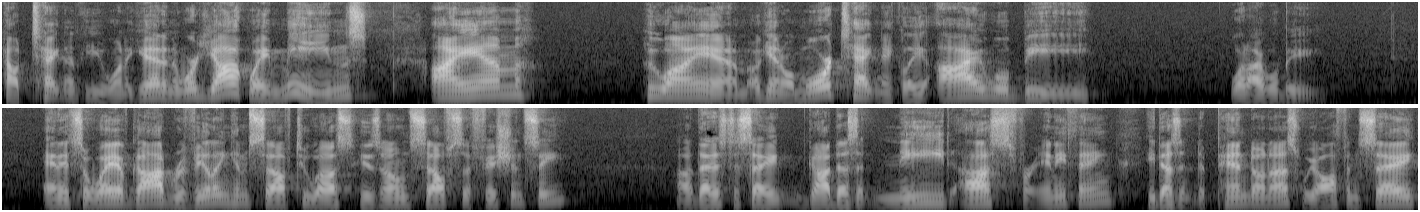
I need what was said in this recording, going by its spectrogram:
how technically you want to get. And the word Yahweh means, I am who I am. Again, or more technically, I will be what I will be. And it's a way of God revealing Himself to us, His own self sufficiency. Uh, that is to say, God doesn't need us for anything, He doesn't depend on us. We often say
